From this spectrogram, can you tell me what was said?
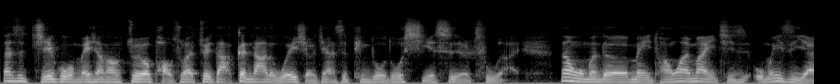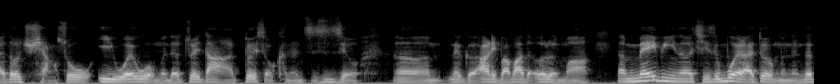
但是结果没想到最后跑出来最大更大的威胁，竟然是拼多多挟持而出来。那我们的美团外卖，其实我们一直以来都想说，以为我们的最大对手可能只是只有呃那个阿里巴巴的饿了么。那 maybe 呢，其实未来对我们能够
